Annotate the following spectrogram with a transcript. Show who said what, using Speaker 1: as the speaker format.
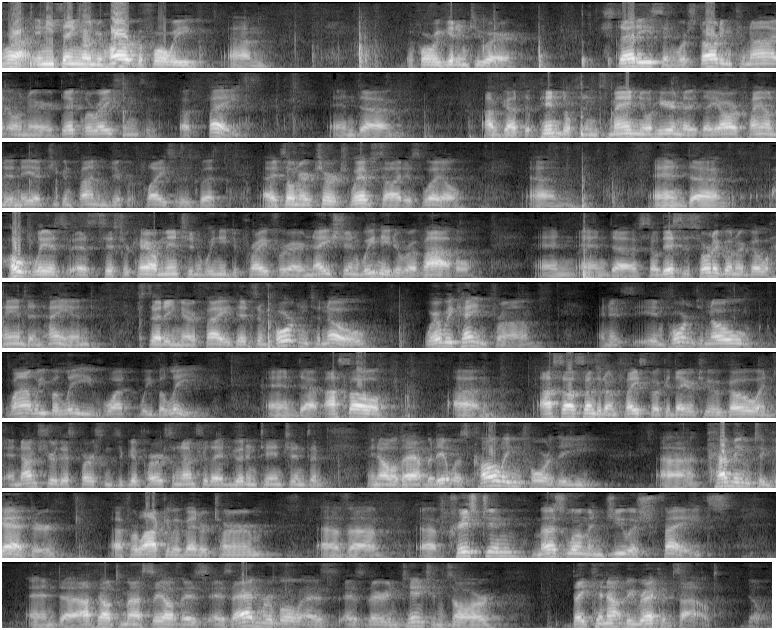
Speaker 1: All right. Anything on your heart before we um, before we get into our studies? And we're starting tonight on our declarations of, of faith. And um, I've got the Pendleton's manual here, and they, they are found in it. You can find them different places, but uh, it's on our church website as well. Um, and uh, hopefully, as, as Sister Carol mentioned, we need to pray for our nation. We need a revival. And, and uh, so this is sort of going to go hand in hand, studying our faith. It's important to know where we came from, and it's important to know why we believe what we believe. And uh, I saw um, I saw something on Facebook a day or two ago, and, and I'm sure this person's a good person. I'm sure they had good intentions and, and all of that, but it was calling for the uh, coming together, uh, for lack of a better term, of uh, of Christian, Muslim, and Jewish faiths. And uh, I thought to myself, as, as admirable as, as their intentions are, they cannot be reconciled.
Speaker 2: No.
